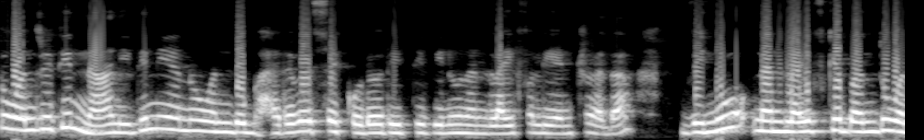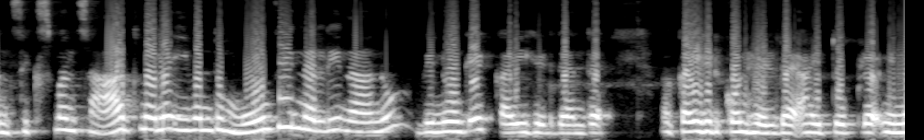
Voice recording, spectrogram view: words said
ಸೊ ಒಂದ್ ರೀತಿ ನಾನು ಇದೀನಿ ಅನ್ನೋ ಒಂದು ಭರವಸೆ ಕೊಡೋ ರೀತಿ ವಿನು ನನ್ನ ಲೈಫಲ್ಲಿ ಎಂಟ್ರ್ ಅದ ವಿನು ನನ್ನ ಲೈಫ್ಗೆ ಬಂದು ಒಂದ್ ಸಿಕ್ಸ್ ಮಂತ್ಸ್ ಆದ್ಮೇಲೆ ಈ ಒಂದು ಮೂವಿನಲ್ಲಿ ನಾನು ವಿನುಗೆ ಕೈ ಹಿಡ್ದೆ. ಅಂದ್ರೆ ಕೈ ಹಿಡ್ಕೊಂಡು ಹೇಳ್ದೆ, ಆಯ್ತು ನಿನ್ನ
